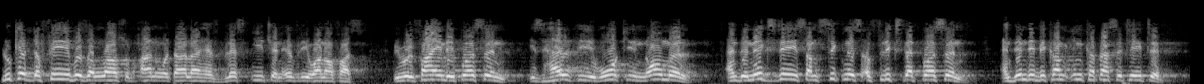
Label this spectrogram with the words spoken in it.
Look at the favors Allah subhanahu wa ta'ala has blessed each and every one of us. We will find a person is healthy, walking normal, and the next day some sickness afflicts that person, and then they become incapacitated.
